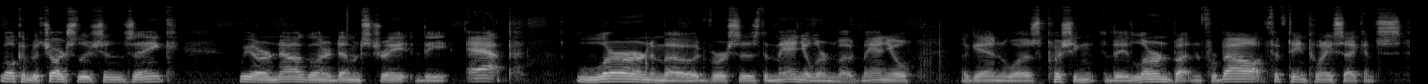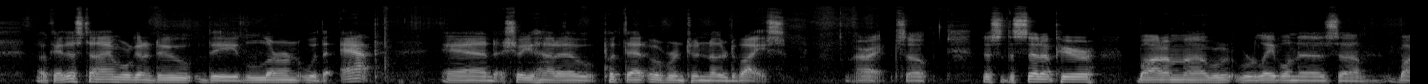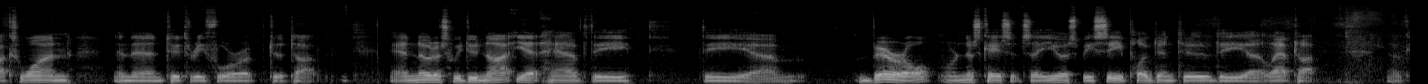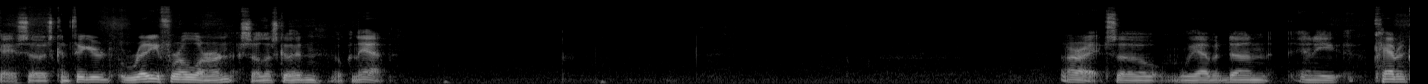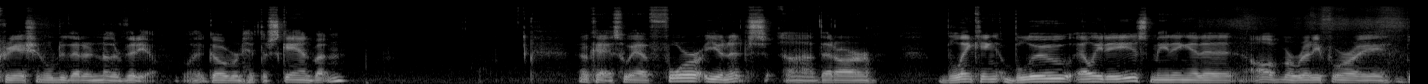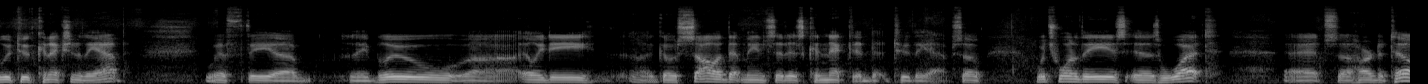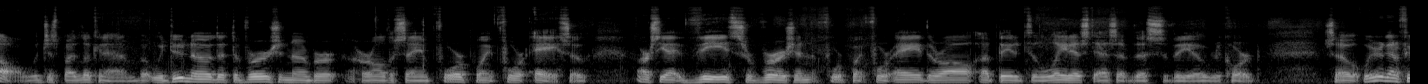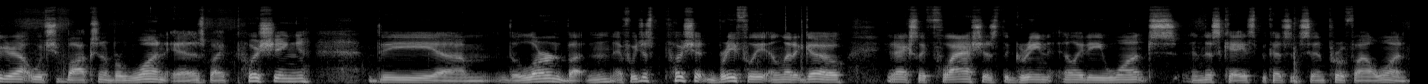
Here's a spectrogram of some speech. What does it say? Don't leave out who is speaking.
Speaker 1: Welcome to Charge Solutions Inc. We are now going to demonstrate the app learn mode versus the manual learn mode. Manual, again, was pushing the learn button for about 15 20 seconds. Okay, this time we're going to do the learn with the app and show you how to put that over into another device. All right, so this is the setup here. Bottom uh, we're, we're, labeling as um, box one and then two, three, four up to the top. And notice we do not yet have the the um, barrel, or in this case it's a USB-C plugged into the uh, laptop. Okay, so it's configured, ready for a learn. So let's go ahead and open the app. All right, so we haven't done any cabinet creation. We'll do that in another video. We'll go over and hit the scan button. Okay, so we have four units uh, that are blinking blue LEDs, meaning it, uh, all of them are ready for a Bluetooth connection to the app. With the uh, the blue uh, LED uh, goes solid, that means it is connected to the app. So, which one of these is what? It's uh, hard to tell just by looking at them, but we do know that the version number are all the same, 4.4a. So RCI V version 4.4a, they're all updated to the latest as of this video record. So we're going to figure out which box number one is by pushing the um, the learn button. If we just push it briefly and let it go, it actually flashes the green LED once in this case because it's in profile one.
